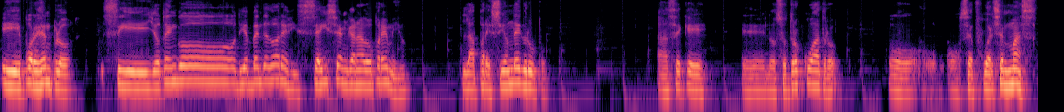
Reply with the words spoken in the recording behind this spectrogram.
Y por ejemplo, si yo tengo 10 vendedores y 6 se han ganado premios, la presión de grupo hace que eh, los otros cuatro o, se esfuercen más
